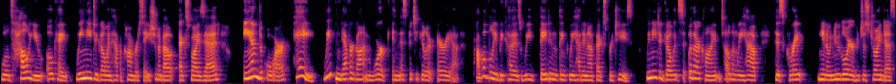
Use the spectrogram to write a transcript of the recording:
will tell you okay we need to go and have a conversation about xyz and or hey we've never gotten work in this particular area probably because we they didn't think we had enough expertise. We need to go and sit with our client and tell them we have this great, you know, new lawyer who just joined us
